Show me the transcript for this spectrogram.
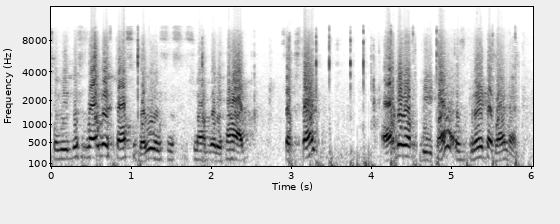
so we, this is always possible. This is not very hard. Such that order of beta is greater than n.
